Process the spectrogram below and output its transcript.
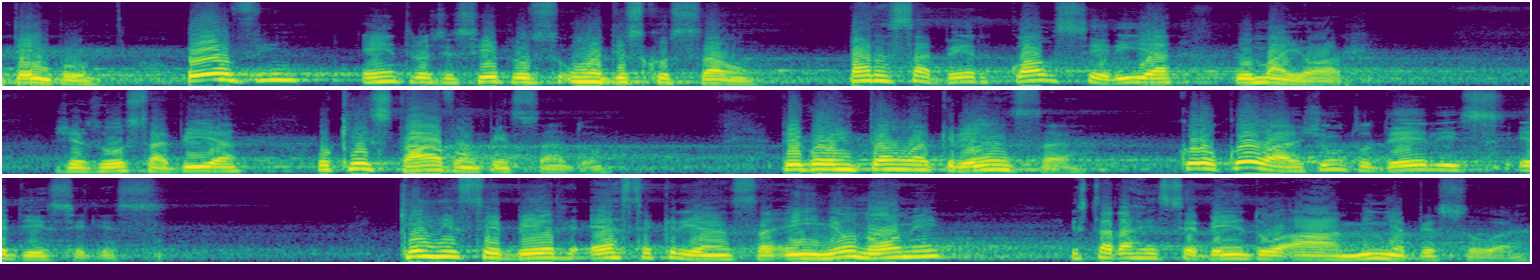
tempo, houve entre os discípulos uma discussão para saber qual seria o maior. Jesus sabia o que estavam pensando. Pegou então a criança, colocou-a junto deles e disse-lhes: Quem receber esta criança em meu nome, estará recebendo a minha pessoa.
